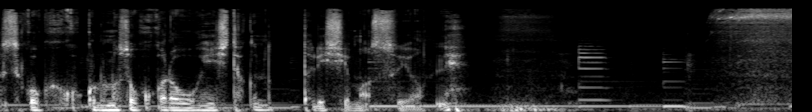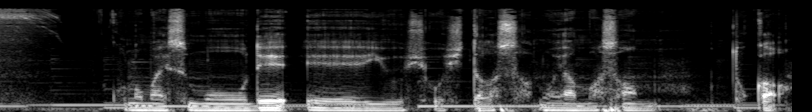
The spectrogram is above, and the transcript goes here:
すごく心の底から応援したくなったりしますよね。この前相撲で、えー、優勝した佐野山さんとか、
